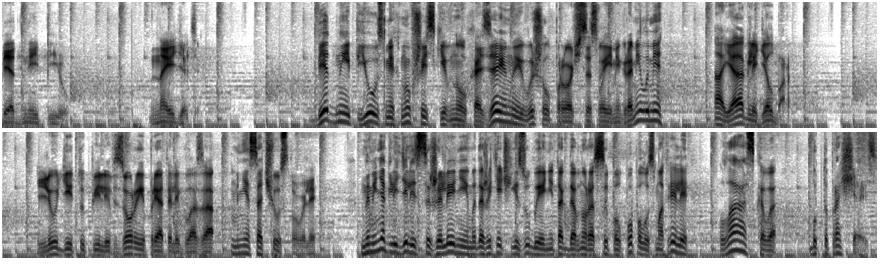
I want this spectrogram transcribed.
Бедный Пью. Найдете. Бедный Пью, усмехнувшись, кивнул хозяину и вышел прочь со своими громилами, а я оглядел бар. Люди тупили взоры и прятали глаза. Мне сочувствовали. На меня глядели с сожалением, и даже те, чьи зубы я не так давно рассыпал по полу, смотрели ласково, будто прощаясь.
